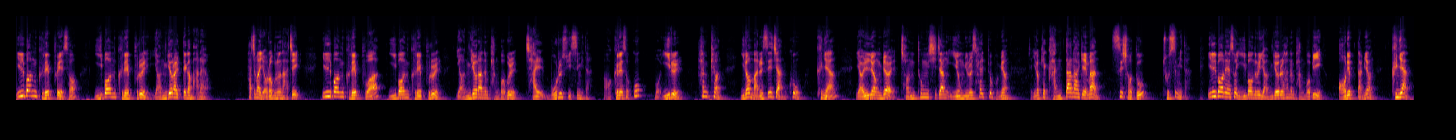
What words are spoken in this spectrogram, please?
1번 그래프에서 2번 그래프를 연결할 때가 많아요. 하지만 여러분은 아직 1번 그래프와 2번 그래프를 연결하는 방법을 잘 모를 수 있습니다. 어, 그래서 꼭 뭐 이를 한편 이런 말을 쓰지 않고 그냥 연령별 전통시장 이용률을 살펴보면 이렇게 간단하게만 쓰셔도 좋습니다. 1번에서 2번으로 연결을 하는 방법이 어렵다면 그냥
